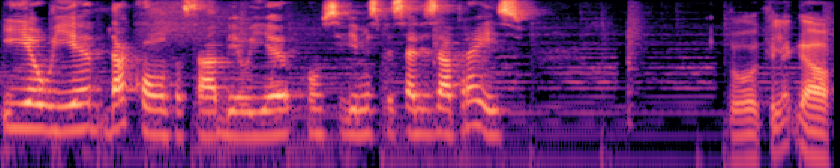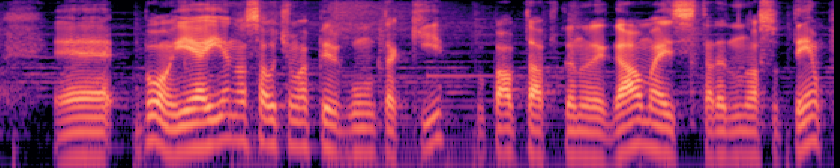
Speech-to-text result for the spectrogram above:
e eu ia dar conta, sabe? Eu ia conseguir me especializar para isso. Pô, que legal. É, bom, e aí a nossa última pergunta aqui, o papo tá ficando legal, mas está dando nosso tempo.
